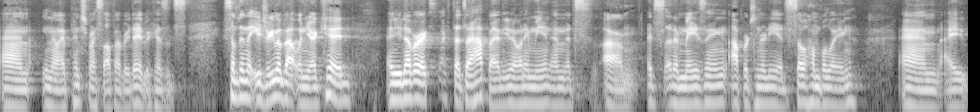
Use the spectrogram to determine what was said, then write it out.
And, you know, I pinch myself every day because it's something that you dream about when you're a kid and you never expect that to happen, you know what I mean? And it's, um, it's an amazing opportunity. It's so humbling. And I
